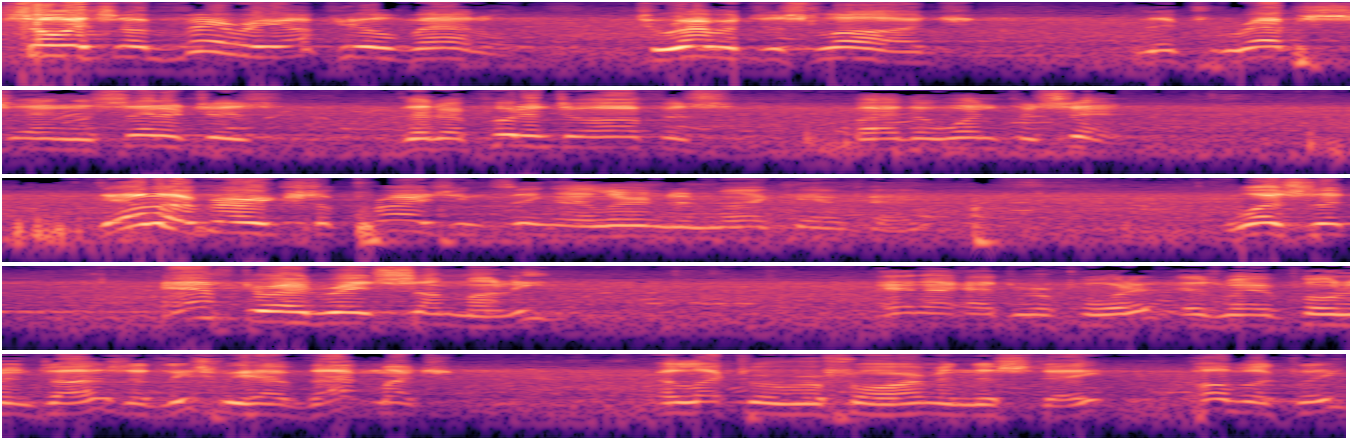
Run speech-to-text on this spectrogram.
So it's a very uphill battle to ever dislodge the reps and the senators that are put into office by the 1%. The other very surprising thing I learned in my campaign was that after I'd raised some money, and I had to report it, as my opponent does, at least we have that much electoral reform in this state, publicly,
